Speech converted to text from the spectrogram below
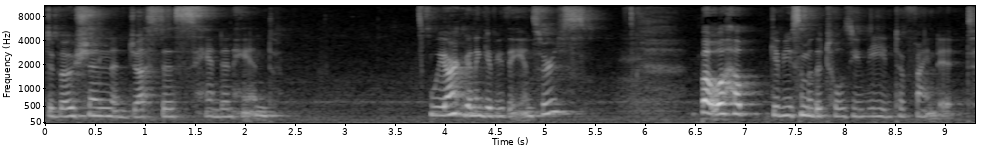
devotion and justice hand in hand. We aren't going to give you the answers, but we'll help give you some of the tools you need to find it.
